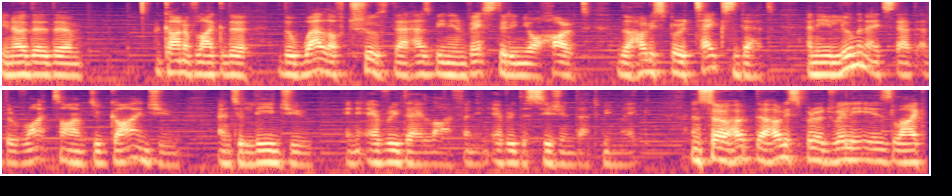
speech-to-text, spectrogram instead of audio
you know, the the kind of like the the well of truth that has been invested in your heart. The Holy Spirit takes that and He illuminates that at the right time to guide you and to lead you in everyday life and in every decision that we make. And so the Holy Spirit really is like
